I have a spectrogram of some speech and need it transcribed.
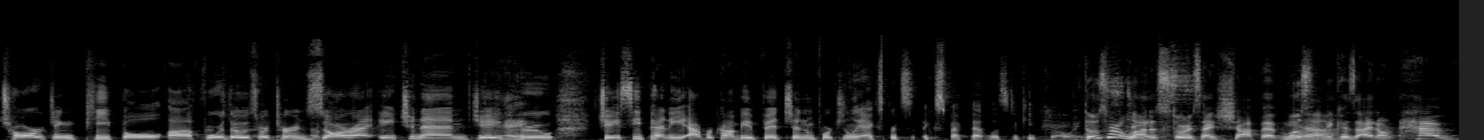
charging people uh, for those returns. Zara, H&M, J. Crew, J.C. Penney, Abercrombie and Fitch, and unfortunately, experts expect that list to keep growing. Those are a lot of stores I shop at, mostly Yeah. because I don't have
